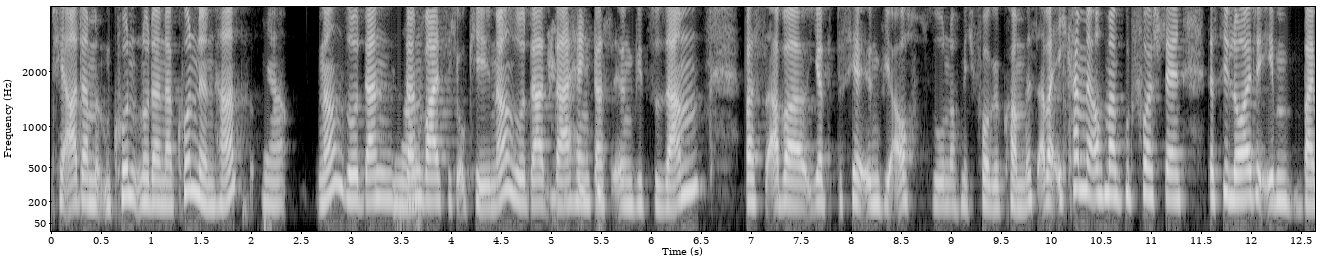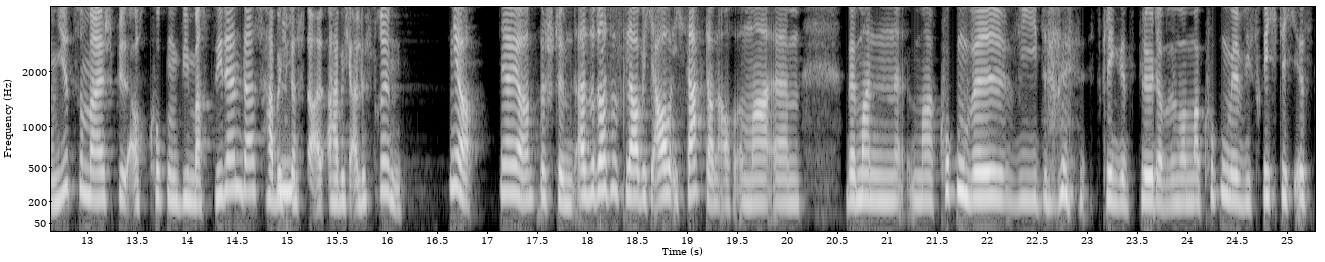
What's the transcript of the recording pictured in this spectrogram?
Theater mit einem Kunden oder einer Kundin hab, ja ne, so dann, genau. dann weiß ich, okay, ne, so da, da hängt das irgendwie zusammen, was aber jetzt bisher irgendwie auch so noch nicht vorgekommen ist. Aber ich kann mir auch mal gut vorstellen, dass die Leute eben bei mir zum Beispiel auch gucken, wie macht sie denn das? Habe ich mhm. das, habe ich alles drin? Ja, ja, ja, bestimmt. Also das ist, glaube ich, auch, ich sag dann auch immer, ähm, wenn man mal gucken will, wie, das klingt jetzt blöd, aber wenn man mal gucken will, wie es richtig ist,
